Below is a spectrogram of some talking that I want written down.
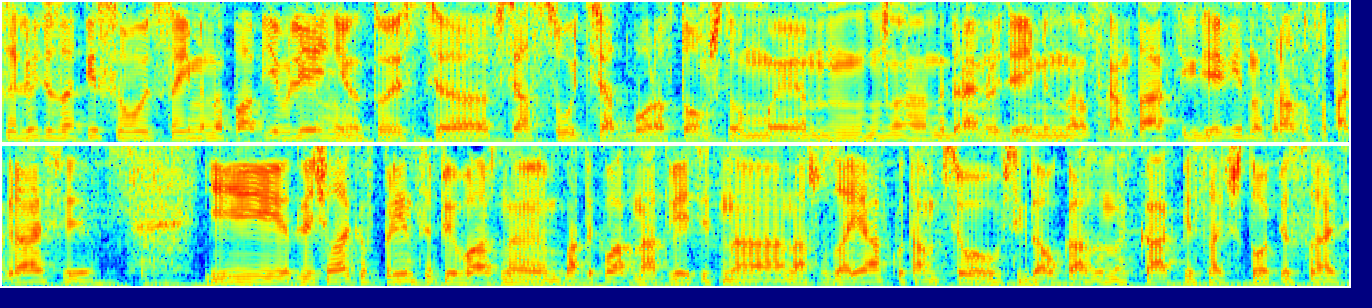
люди записываются именно по объявлению, то есть э, вся суть отбора в том, что мы э, набираем людей именно в ВКонтакте, где видно сразу фотографии. И для человека, в принципе, важно адекватно ответить на нашу заявку. Там все всегда указано, как писать, что писать.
